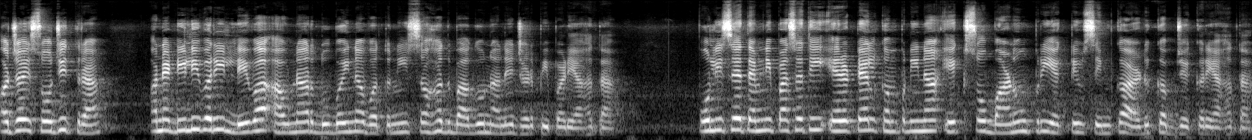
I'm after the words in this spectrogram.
અજય સોજિત્રા અને ડિલિવરી લેવા આવનાર દુબઈના વતની સહદ બાગુનાને ઝડપી પડ્યા હતા. પોલીસે તેમની પાસેથી એરટેલ કંપનીના એકસો બાણું પ્રી એક્ટિવ સિમ કાર્ડ કબજે કર્યા હતા.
